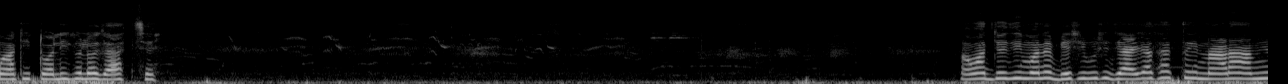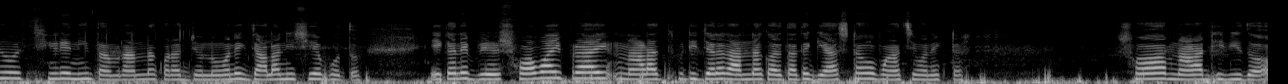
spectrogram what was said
মাটির টলিগুলো যাচ্ছে। আমার যদি মানে বেশি বেশি জায়গা থাকতো, এই নাড়া আমিও ছিঁড়ে নিতাম রান্না করার জন্য। অনেক জ্বালানি সেভ হতো। এখানে সবাই প্রায় নাড়া কুটির যারা রান্না করে তাতে গ্যাসটাও বাঁচে অনেকটা। সব নাড়া ঢিবি দেওয়া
